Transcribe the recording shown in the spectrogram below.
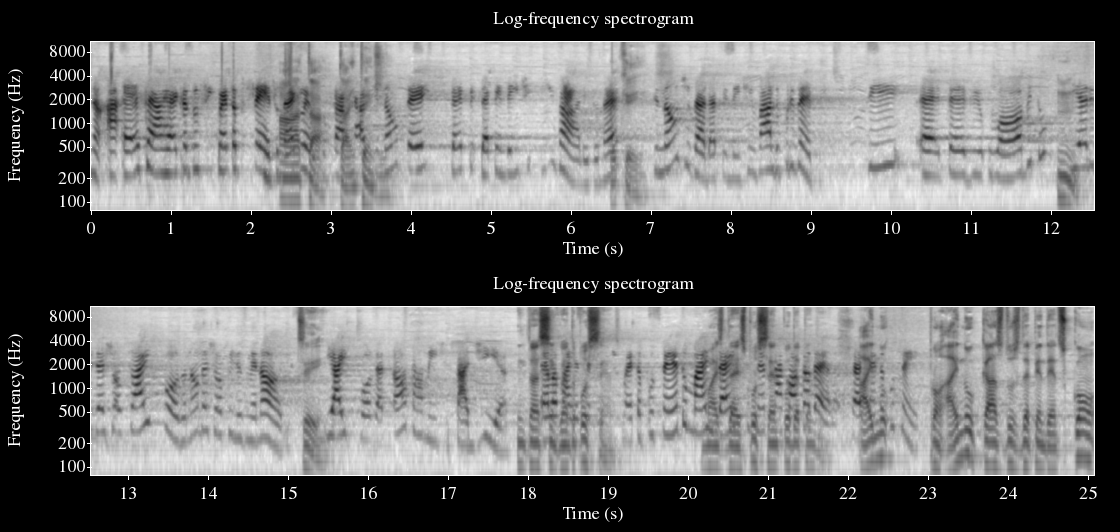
Não, a- essa é a regra dos 50%, né, Ah, tá, Pra tá, caso entendi. não ter dep- dependente inválido, né? Ok. Se não tiver dependente inválido, por exemplo, se é, teve o óbito Hum. e ele deixou só a esposa, não deixou filhos menores. Sim. E a esposa é totalmente sadia. Então é ela vai 50%. receber 50% mais, mais 10%, 10% da por dependente. dela. Aí no, 70%. pronto, aí no caso dos dependentes com,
